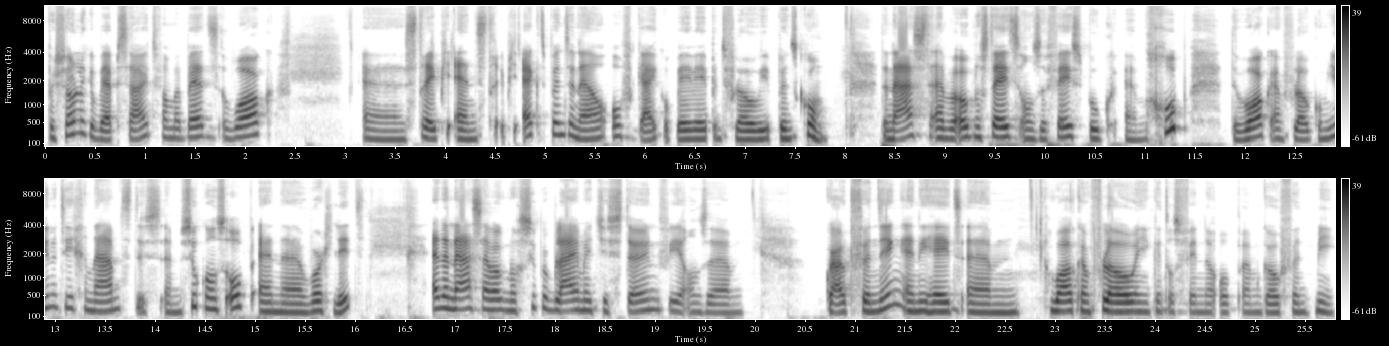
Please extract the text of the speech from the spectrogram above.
persoonlijke website van Babette Walk n-act.nl of kijk op www.flowy.com. Daarnaast hebben we ook nog steeds onze Facebook um, groep, de Walk and Flow Community genaamd. Dus um, zoek ons op en uh, word lid. En daarnaast zijn we ook nog super blij met je steun via onze crowdfunding. En die heet Walk and Flow en je kunt ons vinden op GoFundMe.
